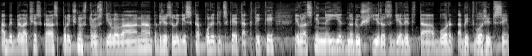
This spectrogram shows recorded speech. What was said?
aby byla česká společnost rozdělována, protože z hlediska politické taktiky je vlastně nejjednodušší rozdělit tábor a vytvořit si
